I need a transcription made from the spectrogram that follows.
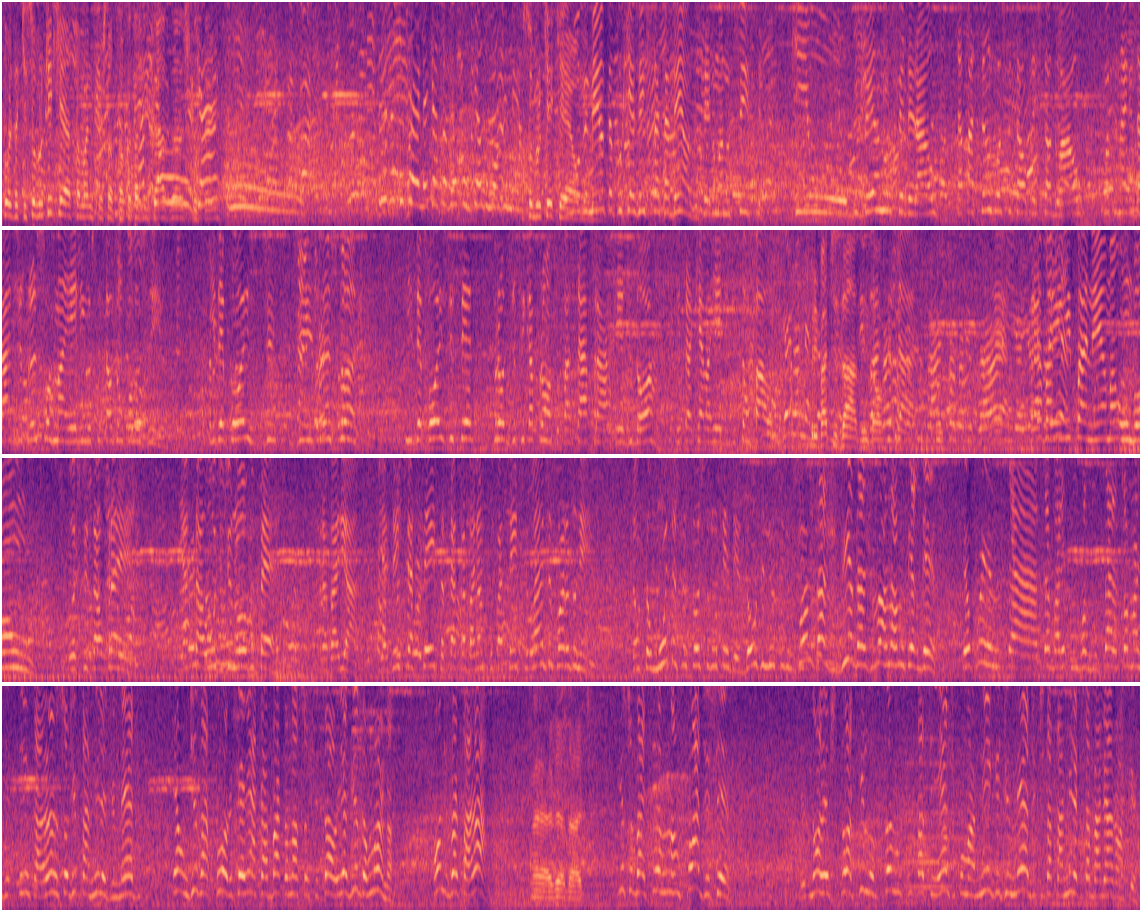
coisa aqui, sobre o que que é essa manifestação? Que eu tava em casa, escutei. Explica aqui pra ele, quer saber o porquê do movimento. Sobre o que que é? O movimento é porque a gente está sabendo, teve uma notícia, que o governo federal está passando o hospital para estadual com a finalidade de transformar ele em hospital de oncologia. E depois de, de transplante, e depois de, ser, de ficar pronto, passar para a rede DOR e para aquela rede de São Paulo. Privatizado, então. Privatizar. É, para ter em Ipanema um bom hospital para eles. E a saúde de novo perde, para variar. E a gente aceita estar trabalhando com paciente lá de fora do Rio. Então são muitas pessoas que vão perder, 12 mil cirurgias. Quantas vidas nós vamos perder? Eu fui, ah, trabalhei como voluntária, sou mais de 30 anos, sou de família de médico. É um desaforo querer acabar com o nosso hospital. E a vida humana, onde vai parar? É, é verdade. Isso vai ser, não pode ser. Nós estou aqui lutando com pacientes, com uma amiga e de médicos da família que trabalharam aqui.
